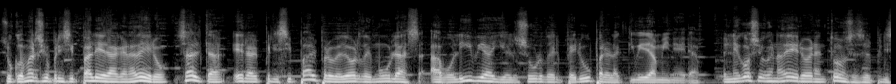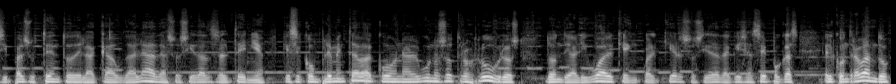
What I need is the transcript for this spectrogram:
Su comercio principal era ganadero. Salta era el principal proveedor de mulas a Bolivia y el sur del Perú para la actividad minera. El negocio ganadero era entonces el principal sustento de la caudalada sociedad salteña, que se complementaba con algunos otros rubros, donde al igual que en cualquier sociedad de aquellas épocas, el contrabando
